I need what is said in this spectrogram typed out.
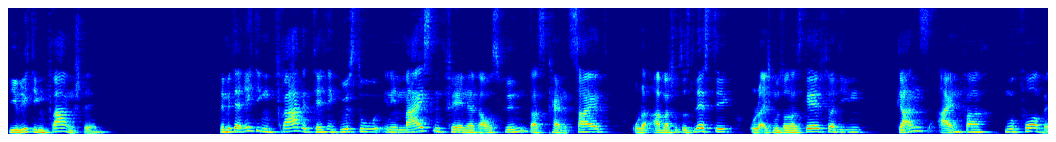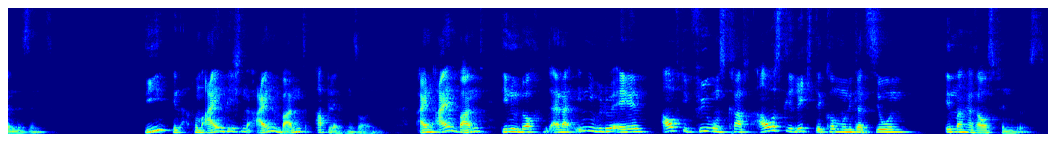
die richtigen Fragen stellen. Denn mit der richtigen Fragetechnik wirst du in den meisten Fällen herausfinden, dass keine Zeit oder Arbeitsschutz ist lästig oder ich muss auch das Geld verdienen, ganz einfach nur Vorwände sind, die vom eigentlichen Einwand ablenken sollen. Ein Einwand, den du doch mit einer individuellen, auf die Führungskraft ausgerichtete Kommunikation immer herausfinden wirst.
